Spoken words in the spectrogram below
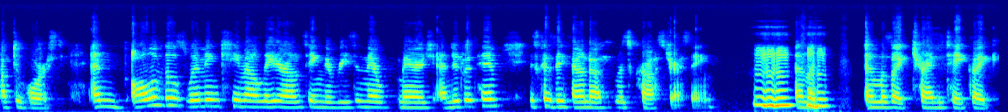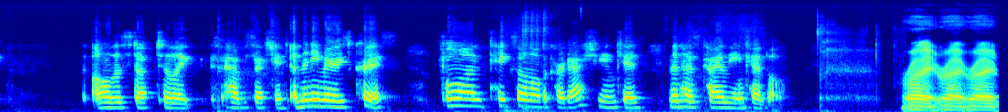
got divorced. And all of those women came out later on saying the reason their marriage ended with him is because they found out he was cross dressing and like- and was like trying to take like all this stuff to like have a sex change. And then he marries Kris, full on takes on all the Kardashian kids, and then has Kylie and Kendall. right, right, right.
